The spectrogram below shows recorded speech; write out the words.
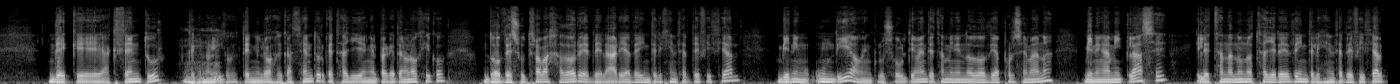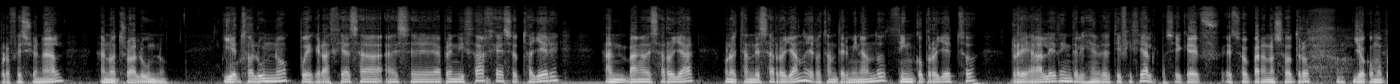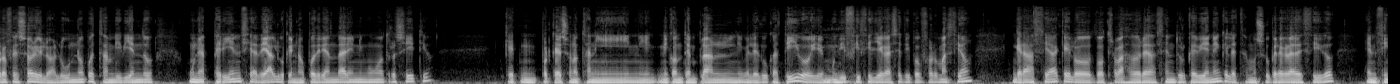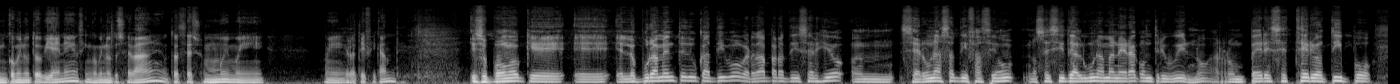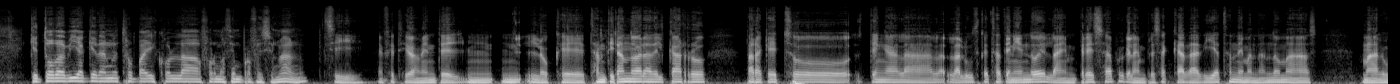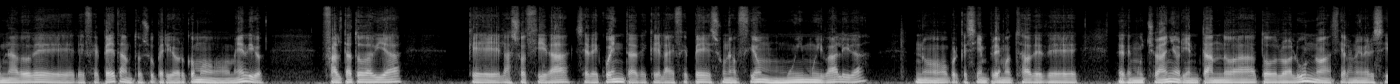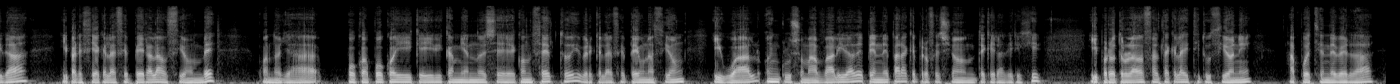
de que Accenture, Tecnológica Accenture, que está allí en el Parque Tecnológico, dos de sus trabajadores del área de inteligencia artificial vienen un día o incluso últimamente están viniendo dos días por semana, vienen a mi clase y le están dando unos talleres de inteligencia artificial profesional a nuestros alumnos. Y estos alumnos, pues gracias a, ese aprendizaje, a esos talleres, van a desarrollar, bueno, están desarrollando, ya lo están terminando, cinco proyectos reales de inteligencia artificial. Así que eso para nosotros, yo como profesor y los alumnos, pues están viviendo una experiencia de algo que no podrían dar en ningún otro sitio, que, porque eso no está ni, ni, contemplado en el nivel educativo y es muy difícil llegar a ese tipo de formación, gracias a que los dos trabajadores de Accenture que vienen, que le estamos súper agradecidos, en cinco minutos vienen, en cinco minutos se van, entonces es muy, muy, muy gratificante. Y supongo que eh, en lo puramente educativo, ¿verdad? Para ti, Sergio, em, será una satisfacción, no sé si de alguna manera contribuir, ¿no? A romper ese estereotipo que todavía queda en nuestro país con la formación profesional. Sí, efectivamente. Mm, los que están tirando ahora del carro para que esto tenga la, luz que está teniendo es la empresa, porque las empresas cada día están demandando más, más alumnado de FP, tanto superior como medio. Falta todavía que la sociedad se dé cuenta de que la FP es una opción muy muy válida, no, porque siempre hemos estado desde, desde muchos años orientando a todos los alumnos hacia la universidad y parecía que la FP era la opción B, cuando ya poco a poco hay que ir cambiando ese concepto y ver que la FP es una opción igual o incluso más válida, depende para qué profesión te quieras dirigir. Y por otro lado, falta que las instituciones apuesten de verdad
